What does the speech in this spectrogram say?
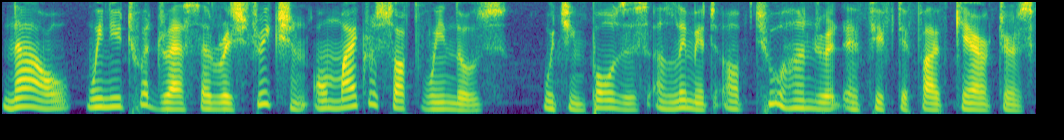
Now, we need to address a restriction on Microsoft Windows, which imposes a limit of 255 characters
